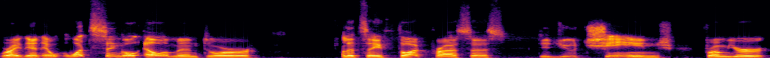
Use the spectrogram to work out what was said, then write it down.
right, and, and what single element or, let's say, thought process did you change from your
